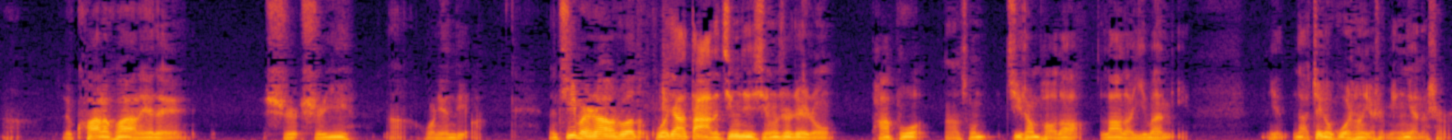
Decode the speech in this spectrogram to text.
啊，就快了快了也得十十一啊或者年底了，那基本上说国家大的经济形势这种爬坡。啊，从机场跑道拉到一万米，你那这个过程也是明年的事儿。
